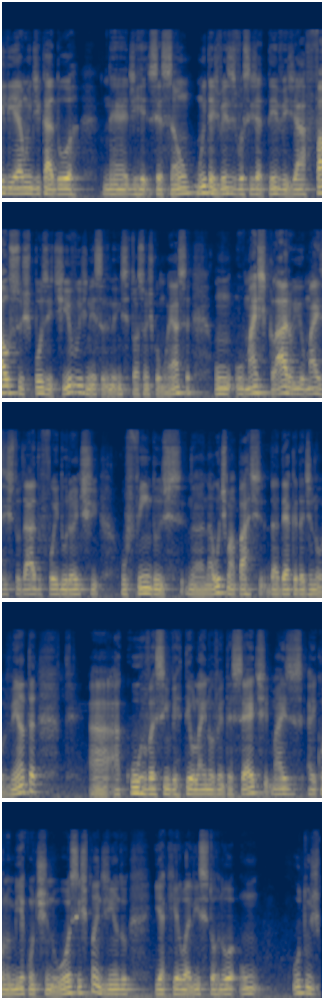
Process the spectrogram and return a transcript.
ele é um indicador né, de recessão. Muitas vezes você já teve já falsos positivos nessa, em situações como essa. Um, o mais claro e o mais estudado foi durante o fim dos na, na última parte da década de 90, a, a curva se inverteu lá em 97, mas a economia continuou se expandindo e aquilo ali se tornou um, um, dos,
